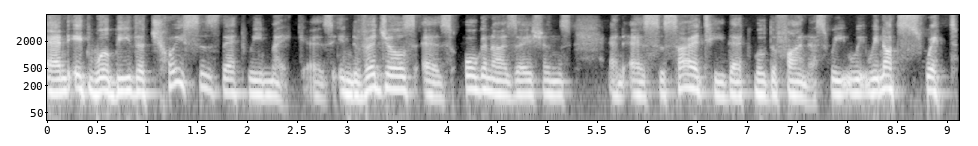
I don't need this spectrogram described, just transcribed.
and it will be the choices that we make as individuals, as organizations, and as society that will define us. We, we we're not swept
